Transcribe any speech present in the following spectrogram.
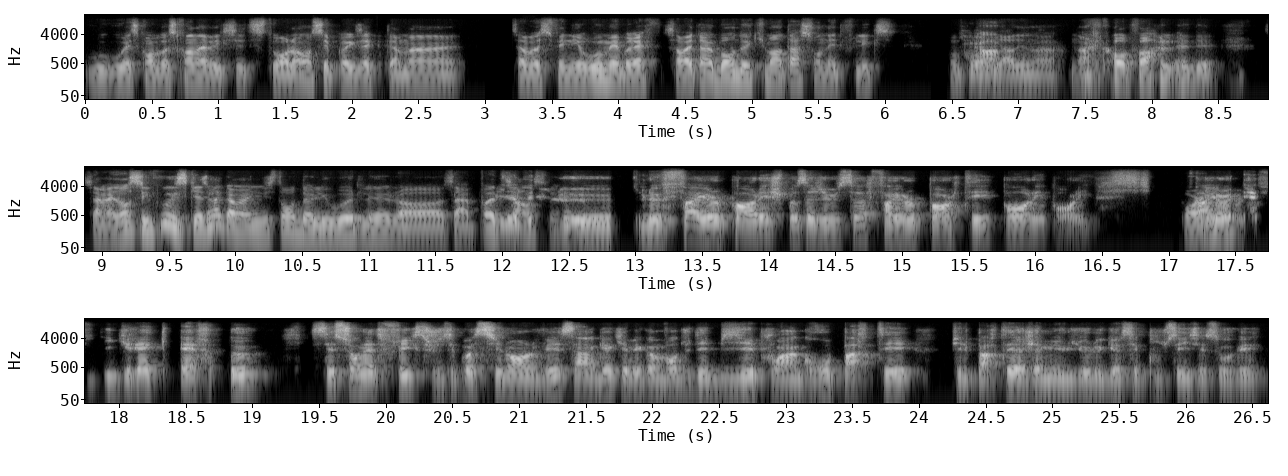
où, où est-ce qu'on va se rendre avec cette histoire-là. On ne sait pas exactement ça va se finir où, mais bref, ça va être un bon documentaire sur Netflix. On peut regarder dans, le confort de sa maison. C'est fou, c'est quasiment comme une histoire d'Hollywood. Genre, ça n'a pas de sens. Le, le, Fire Party, je ne sais pas si j'ai vu ça. Fire Party, Party, Party. Fire F-Y-R-E. C'est sur Netflix. Je ne sais pas s'ils l'ont enlevé. C'est un gars qui avait comme vendu des billets pour un gros party. Puis le party n'a jamais eu lieu. Le gars s'est poussé, il s'est sauvé.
